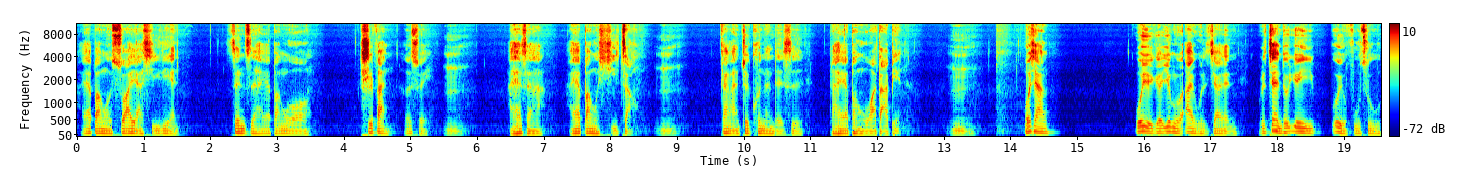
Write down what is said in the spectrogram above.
还要帮我刷牙洗脸，甚至还要帮我吃饭喝水。嗯，还要啥？还要帮我洗澡。嗯，当然最困难的是，他还要帮我挖大便。嗯。我想，我有一个拥有爱我的家人，我的家人都愿意为我付出，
